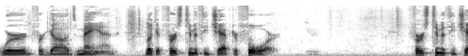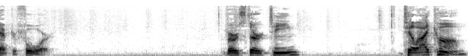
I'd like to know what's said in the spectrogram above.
word for God's man. Look at 1 Timothy chapter 4. 1 Timothy chapter 4. Verse 13. Till I come,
